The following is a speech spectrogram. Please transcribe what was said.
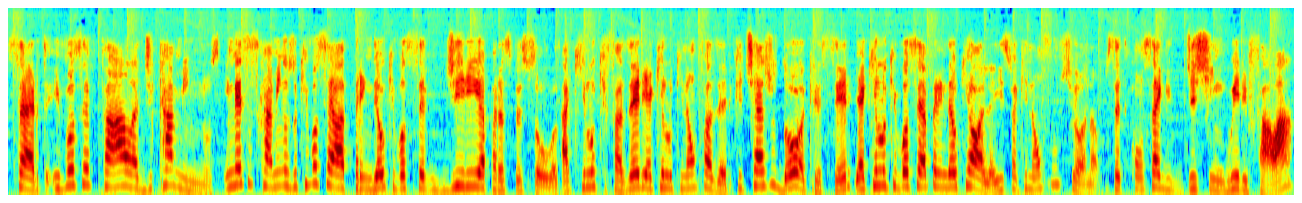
Certo, e você fala de caminhos. E nesses caminhos, o que você aprendeu que você diria para as pessoas? Aquilo que fazer e aquilo que não fazer, o que te ajudou a crescer e aquilo que você aprendeu que, olha, isso aqui não funciona. Você consegue distinguir e falar?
